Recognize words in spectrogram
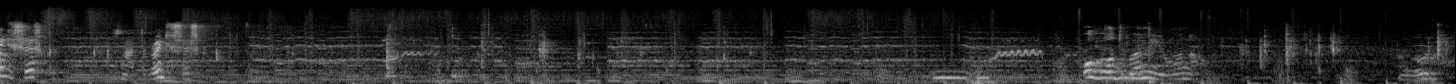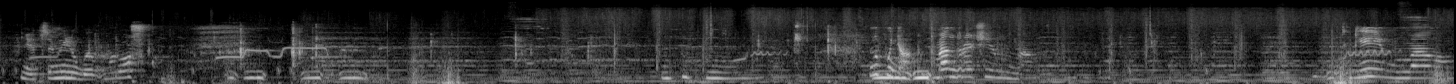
Вроді шишка. Не знаю, та вроді шишка. Ого, 2 мільйона. Добре. Ні, це мій любимий горошок. Ну, понятно. У є. Такий мелон.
